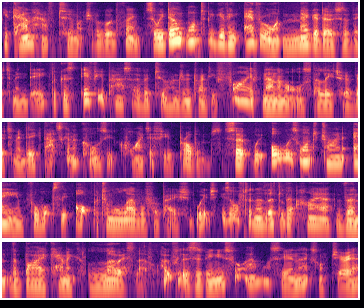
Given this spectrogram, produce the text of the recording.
You can have too much of a good thing. So we don't want to be giving everyone mega doses of vitamin D because if you pass over 225 nanomoles per litre of vitamin D, that's going to cause you quite a few problems. So we always want to try and aim for what's the optimal level for a patient, which is often a little bit higher than the biochemical lowest level. Hopefully this has been useful and we'll see you in the next one. Cheerio.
